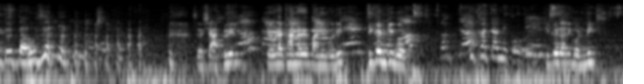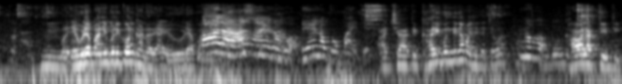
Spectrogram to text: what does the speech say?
two thousand. सो शाकविल तेवढ्या खाणार आहे पाणीपुरी. तिखट की गोड? तिखट आणि गोड मिक्स? एवढ्या पाणीपुरी कोण खाणार आहे? एवढ्या पाणी हे नको अच्छा ते खारी बंदी नाही पाहिजे त्याच्यावर? खावा लागते ती.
